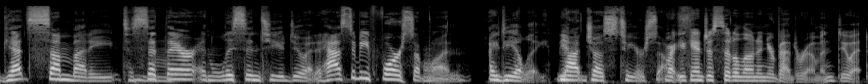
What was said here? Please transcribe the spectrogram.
get somebody to sit Mm-hmm. there and listen to you do it. It has to be for someone, ideally, not just to yourself. Right. You can't just sit alone in your bedroom and do it.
